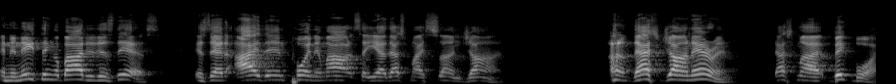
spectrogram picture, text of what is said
And the neat thing about it is this is that I then point him out and say, Yeah, that's my son, John. that's John Aaron. That's my big boy.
